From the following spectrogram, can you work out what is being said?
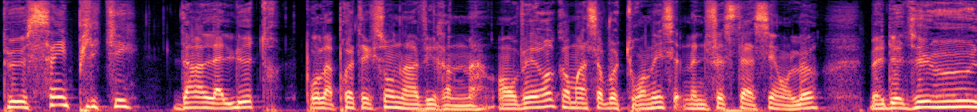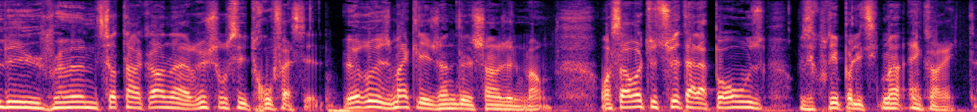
peut s'impliquer dans la lutte pour la protection de l'environnement. On verra comment ça va tourner, cette manifestation-là. Mais de dire, oh, les jeunes sortent encore dans la rue, je trouve que c'est trop facile. Heureusement que les jeunes veulent changer le monde. On s'en va tout de suite à la pause. Vous écoutez Politiquement Incorrect.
